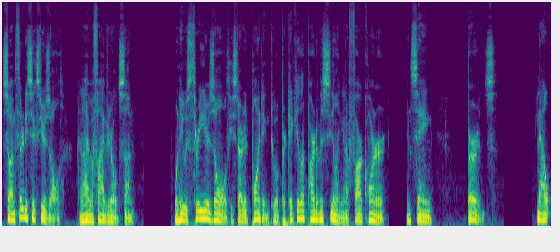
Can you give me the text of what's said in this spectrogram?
So I'm 36 years old, and I have a five year old son. When he was three years old, he started pointing to a particular part of his ceiling in a far corner and saying, Birds. Now,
